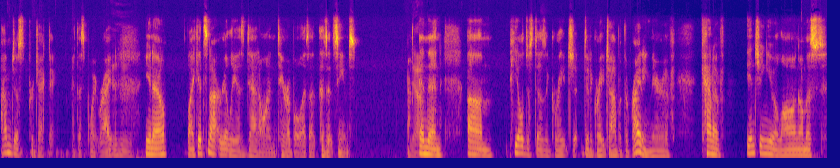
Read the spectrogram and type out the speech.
I'm just projecting at this point, right? Mhm. You know, like it's not really as dead on terrible as it, as it seems. Yeah. And then um, Peele just does a great did a great job with the writing there of kind of inching you along almost.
